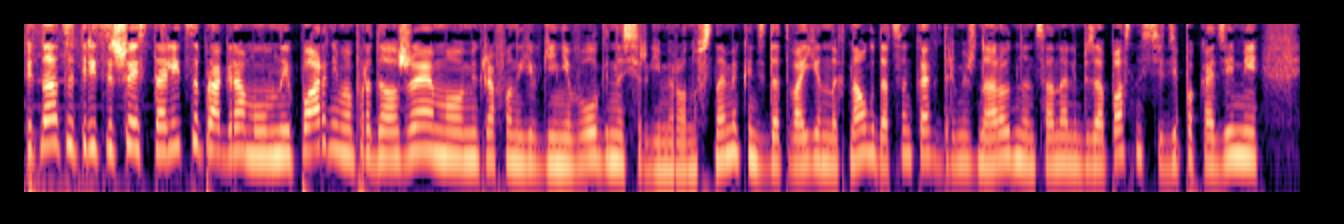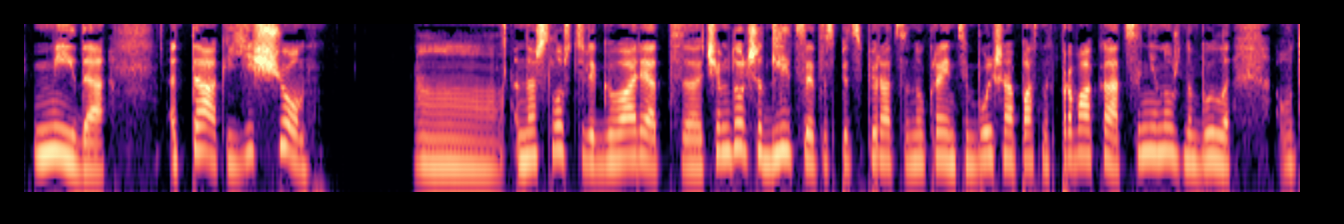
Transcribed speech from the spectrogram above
15.36, столица, программа «Умные парни». Мы продолжаем. У микрофона Евгения Волгина, Сергей Миронов. С нами кандидат военных наук, доцент кафедры международной национальной безопасности Дип Академии МИДа. Так, еще Наши слушатели говорят, чем дольше длится эта спецоперация на Украине, тем больше опасных провокаций. Не нужно было, вот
